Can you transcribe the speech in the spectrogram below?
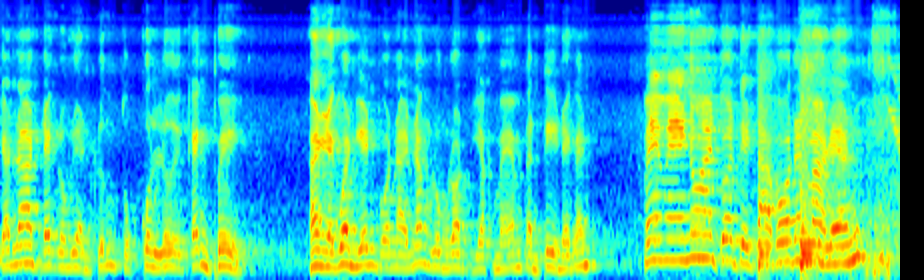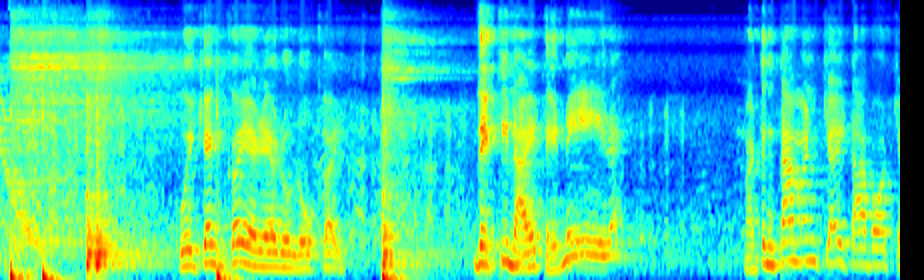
จะนาดเด็กโรงเรียนครึ่งตุกคนเลยแก้งเพลงให้เด็กวันเย็นพอไหนนั่งลงรถอยากแม่มตันตีได้กัน แม่แม่น้อยตัวติดตาบอดนั้นมาแล้วนคุยเจ้งก็อย่าเร็วโลกเคยเด็กที่ไหนแต่นี่แหละมาตึงตามันใจตาบอดใจ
